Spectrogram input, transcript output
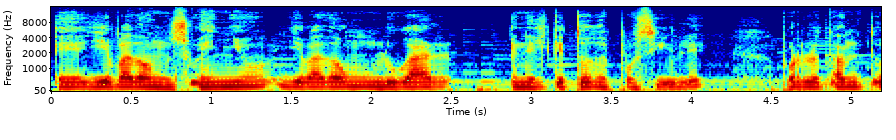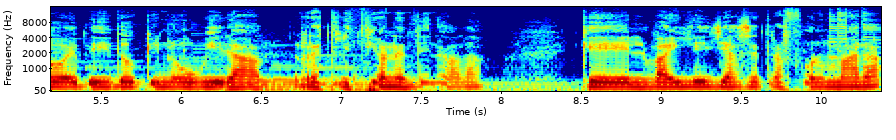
eh, llevado a un sueño, llevado a un lugar en el que todo es posible. Por lo tanto, he pedido que no hubiera restricciones de nada, que el baile ya se transformara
